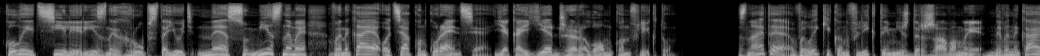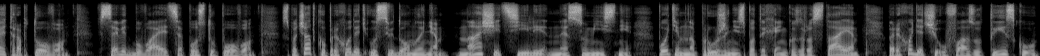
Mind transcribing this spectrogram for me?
Коли цілі різних груп стають несумісними, виникає оця конкуренція, яка є джерелом конфлікту. Знаєте, великі конфлікти між державами не виникають раптово, все відбувається поступово. Спочатку приходить усвідомлення, наші цілі несумісні, потім напруженість потихеньку зростає, переходячи у фазу тиску,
